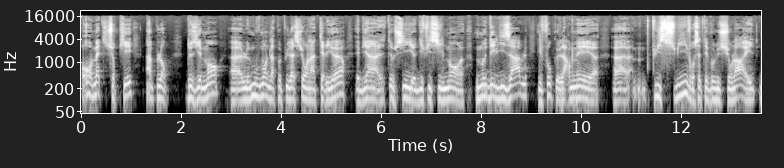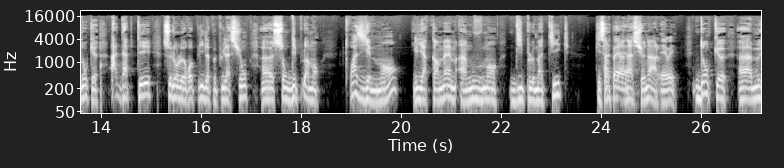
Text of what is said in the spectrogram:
remettre sur pied un plan. Deuxièmement, euh, le mouvement de la population à l'intérieur eh bien, est aussi difficilement euh, modélisable. Il faut que l'armée euh, puisse suivre cette évolution-là et donc adapter, selon le repli de la population, son déploiement. Troisièmement, il y a quand même un mouvement diplomatique qui international. Eh oui. Donc, euh, euh, M.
